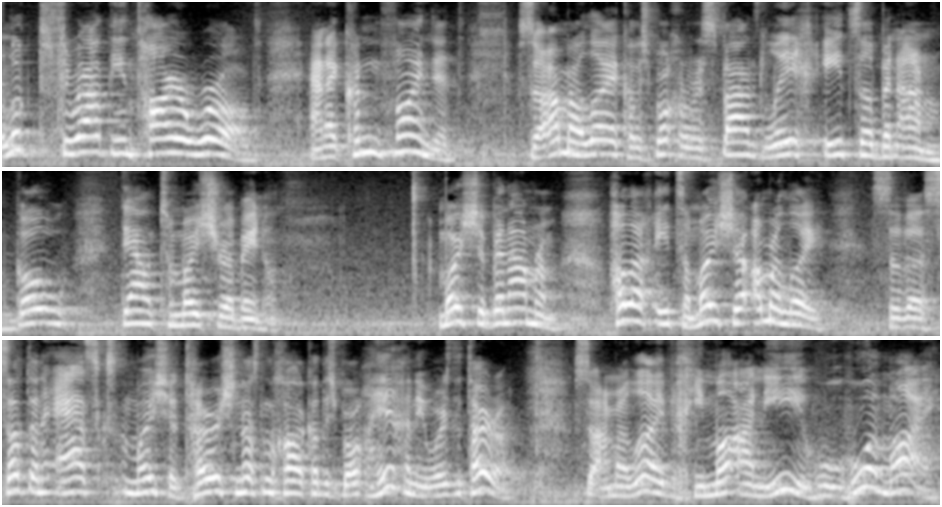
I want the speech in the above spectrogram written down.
looked throughout the entire world and I couldn't find it. So Amalek Baruch responds, Lech Eitzel ben Am. Go down to Moshe Rabbeinu. Moshe ben Amram, Halach Eitza Moshe Amar So the Satan asks Moshe, Torah Shenas L'cha HaKadosh Baruch Hechani, where's the Torah? So Amar Loi, V'chima Ani, who, who am I?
